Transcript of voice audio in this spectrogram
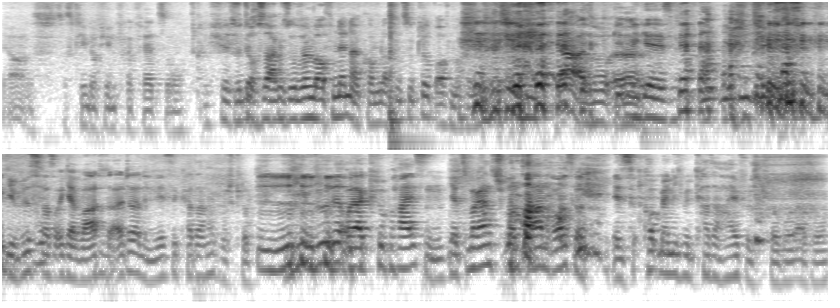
Ja, das, das klingt auf jeden Fall fett so. Ich Ich würde auch sagen, so wenn wir auf den Nenner kommen, lass uns einen Club aufmachen. Ja, also Gib mir äh, Geld. ihr wisst, was euch erwartet, Alter, der nächste Kater Haifisch Club. Wie würde euer Club heißen? Jetzt mal ganz spontan rauskommen. Jetzt kommt mir nicht mit Kater Haifisch Club oder so.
